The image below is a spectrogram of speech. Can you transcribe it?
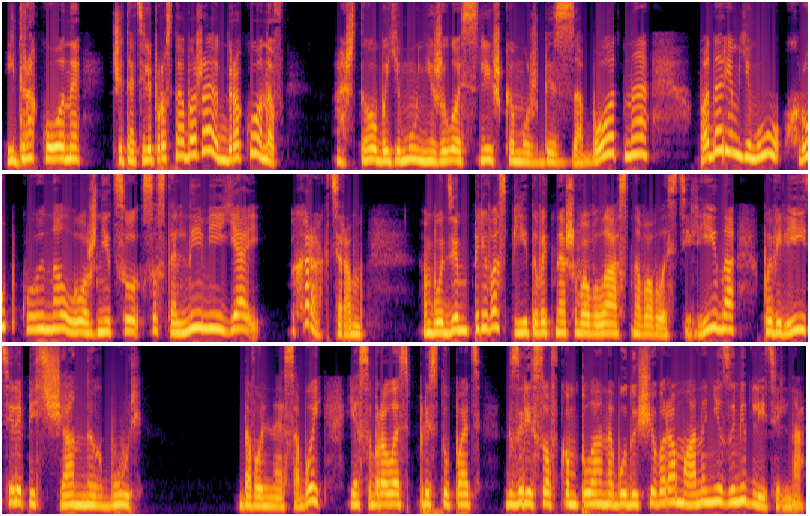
И драконы, читатели просто обожают драконов. А чтобы ему не жилось слишком уж беззаботно, Подарим ему хрупкую наложницу с остальными яй... характером. Будем перевоспитывать нашего властного властелина, повелителя песчаных бурь. Довольная собой, я собралась приступать к зарисовкам плана будущего романа незамедлительно.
